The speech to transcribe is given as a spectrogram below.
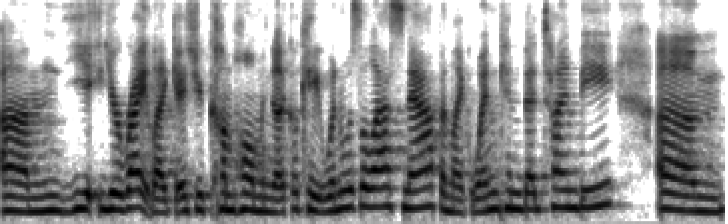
um, you're right, like as you come home and you're like, okay, when was the last nap, and like when can bedtime be? Um,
